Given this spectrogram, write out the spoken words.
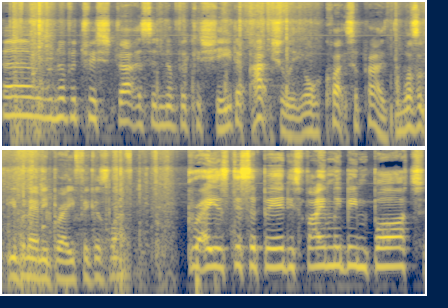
another Trish Stratus, another Kushida. Actually, you're quite surprised. There wasn't even any Bray figures left. Bray has disappeared. He's finally been bought.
